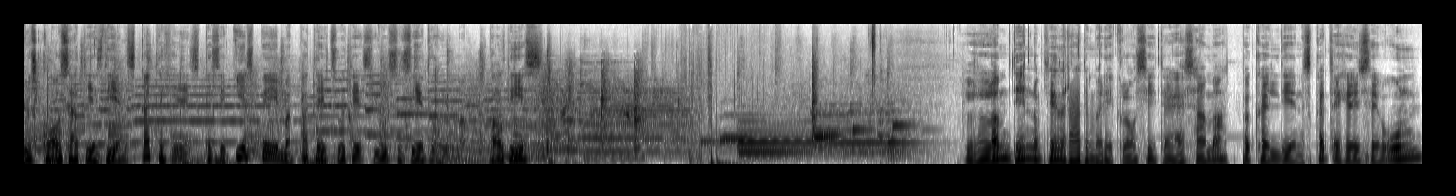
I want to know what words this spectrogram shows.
Jūs klausāties dienas katehēs, kas ir iespējama pateicoties jūsu ziedojumam. Paldies! Labdien, labdien, rādam arī klausītāji, esam atpakaļ dienas katehēse un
